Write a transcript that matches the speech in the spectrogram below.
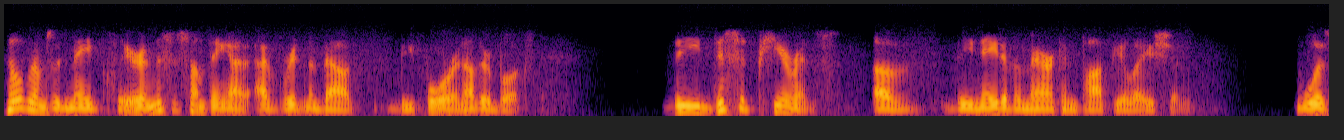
pilgrims had made clear, and this is something I, I've written about before in other books, the disappearance of the Native American population was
